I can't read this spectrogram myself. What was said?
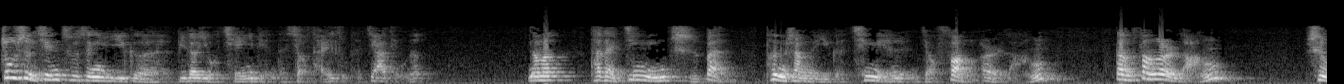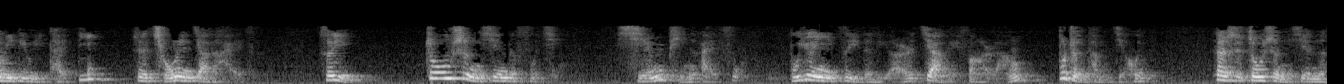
周圣仙出生于一个比较有钱一点的小财主的家庭呢。那么他在金陵池畔碰上了一个青年人，叫放二郎。但放二郎社会地位太低，是穷人家的孩子，所以。周圣先的父亲嫌贫爱富，不愿意自己的女儿嫁给范二郎，不准他们结婚。但是周圣先呢，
